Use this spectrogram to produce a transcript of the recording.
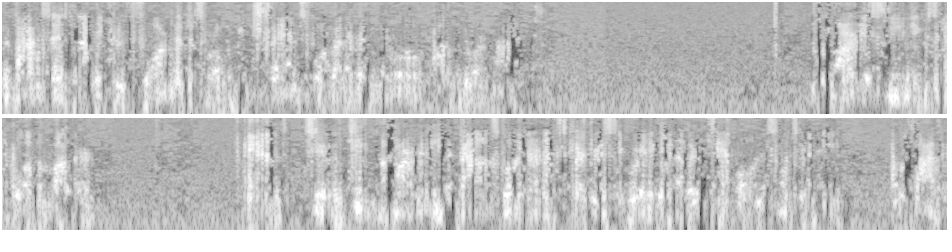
The Bible says that we conform to this world, we transform by the renewal of your mind. We've already seen the example of a mother. And to keep the harmony, the balance going, our next characteristic, we're going to get another example, and this one's going to be of a father.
